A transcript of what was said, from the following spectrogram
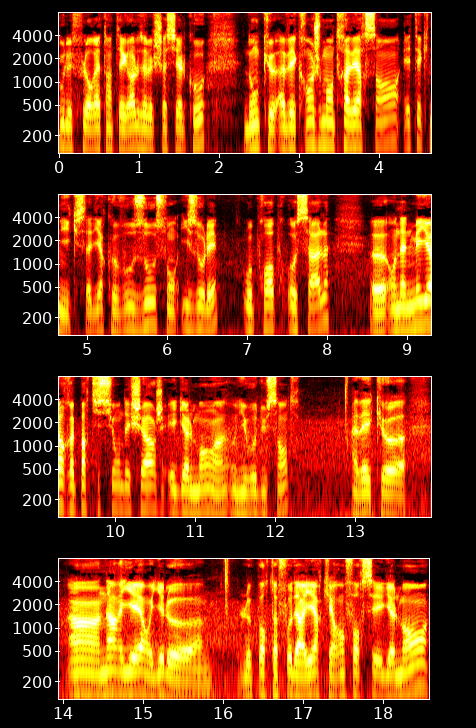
tous les florettes intégrales, vous avez le châssis Alco, donc euh, avec rangement traversant et technique, c'est-à-dire que vos os sont isolés, au propre, au sale. Euh, on a une meilleure répartition des charges également hein, au niveau du centre avec euh, un arrière, vous voyez le, le porte-à-faux derrière qui est renforcé également,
